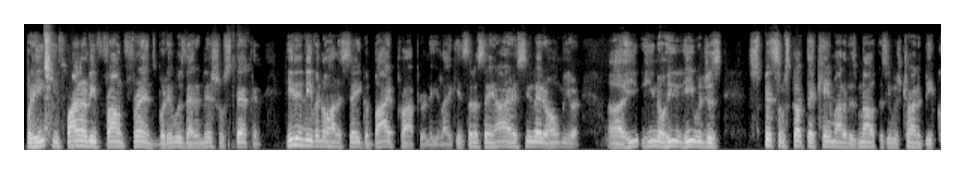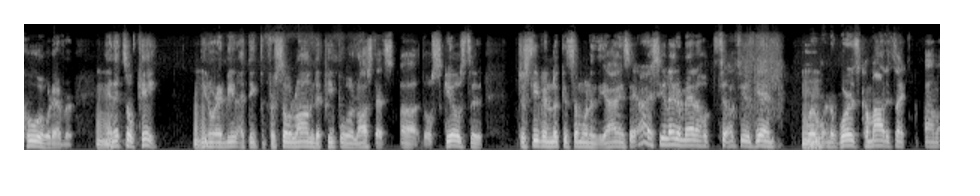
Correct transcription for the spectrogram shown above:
But he, he finally found friends. But it was that initial step, and he didn't even know how to say goodbye properly. Like instead of saying "All right, see you later, homie," or uh, he, he you know he he would just spit some stuff that came out of his mouth because he was trying to be cool or whatever mm-hmm. and it's okay. Mm-hmm. You know what I mean? I think for so long that people have lost that uh, those skills to just even look at someone in the eye and say, "All right, see you later, man. I hope to talk to you again." Mm-hmm. Where when the words come out, it's like, um,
